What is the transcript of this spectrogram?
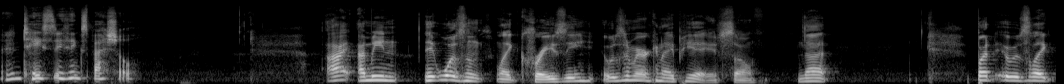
I didn't taste anything special. I I mean, it wasn't like crazy. It was an American IPA, so not. But it was like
